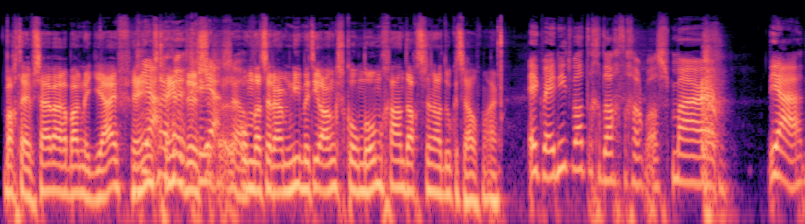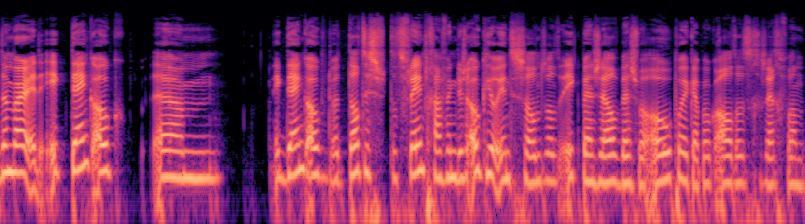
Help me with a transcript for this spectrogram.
Wacht even, zij waren bang dat jij vreemd Ja. ging. Dus Ja. eh, omdat ze daar niet met die angst konden omgaan, dachten ze, nou doe ik het zelf maar. ik weet niet wat de gedachtegang was, maar ja, dan maar ik denk ook, ehm, ik denk ook dat dat is dat vreemdgaan vind ik dus ook heel interessant, want ik ben zelf best wel open. Ik heb ook altijd gezegd van,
